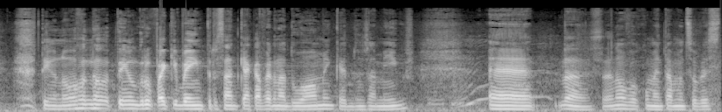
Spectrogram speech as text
tenho, no, no- tenho um grupo aqui bem interessante que é a Caverna do Homem, que é de uns amigos. É, não, eu não vou comentar muito sobre esse,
